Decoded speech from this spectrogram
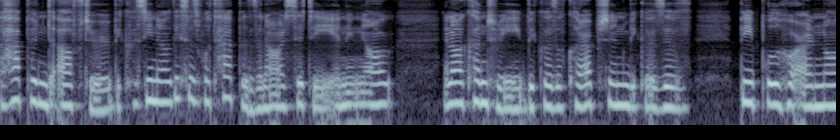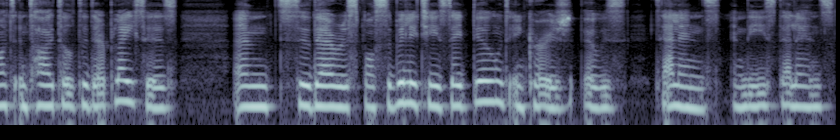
happened after because you know this is what happens in our city and in our in our country because of corruption because of people who are not entitled to their places and to their responsibilities. They don't encourage those talents and these talents.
